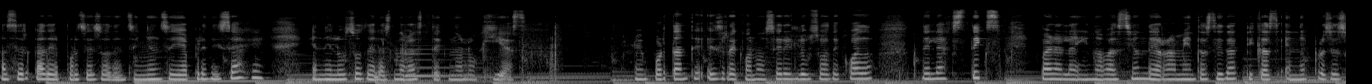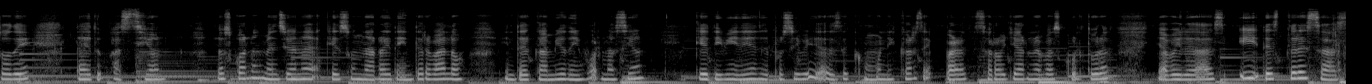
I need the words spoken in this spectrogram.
acerca del proceso de enseñanza y aprendizaje en el uso de las nuevas tecnologías. Lo importante es reconocer el uso adecuado de las TICs para la innovación de herramientas didácticas en el proceso de la educación, los cuales menciona que es una red de intervalo, intercambio de información que divide de posibilidades de comunicarse para desarrollar nuevas culturas y habilidades y destrezas.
